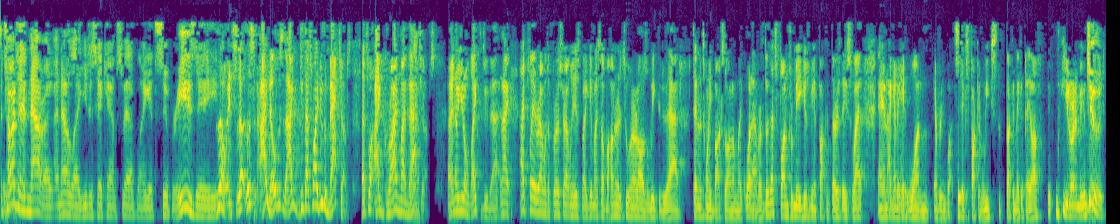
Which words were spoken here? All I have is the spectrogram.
it's hard to hit an right? I know, like you just hit Cam Smith, like it's super easy. No, it's not. Listen, I know. Listen, I do. That's why I do the matchups. That's why I grind my matchups. Yeah. I know you don't like to do that, and I I play around with the first round leaders, but I give myself 100 to 200 dollars a week to do that, 10 to 20 bucks on. I'm like, whatever. That's fun for me. It gives me a fucking Thursday sweat, and I got to hit one every what six fucking weeks to fucking make it pay off. You know what I mean, dude?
